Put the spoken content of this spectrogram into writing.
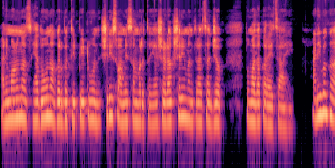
आणि म्हणूनच ह्या दोन अगरबत्ती पेटवून श्री स्वामी समर्थ या षडाक्षरी मंत्राचा जप तुम्हाला करायचा आहे. आणि बघा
